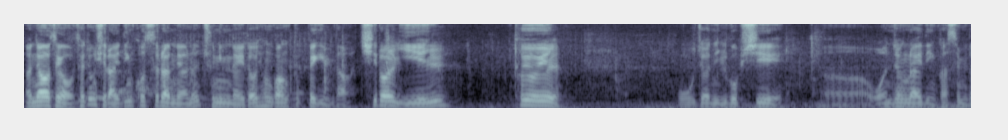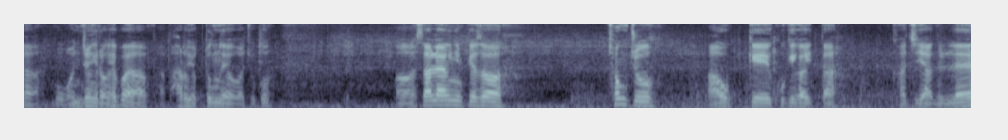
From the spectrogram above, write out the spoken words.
안녕하세요. 세종시 라이딩 코스를 안내하는 중립 라이더 형광 뚝배기입니다. 7월 2일 토요일 오전 7시 어, 원정 라이딩 갔습니다. 뭐 원정이라고 해봐야 바- 바로 옆 동네여가지고 어, 살라 형님께서 청주 9개의 고개가 있다. 가지 않을래?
